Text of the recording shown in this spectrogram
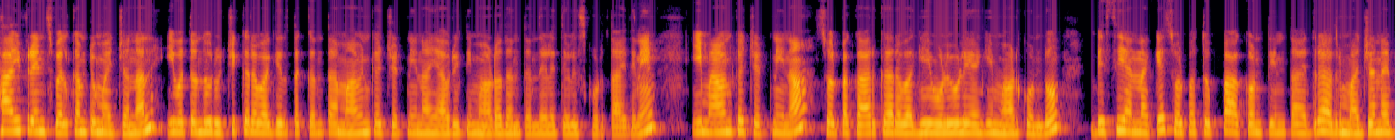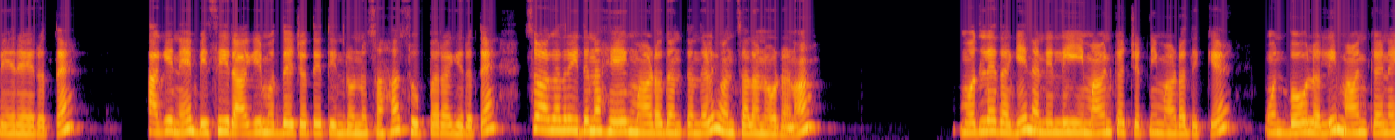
Hi friends welcome to my channel ಇವತ್ತೊಂದು ರುಚಿಕರವಾಗಿರ್ತಕ್ಕಂಥ ಮಾವಿನಕಾಯಿ ಚಟ್ನಿನ ಯಾವ ರೀತಿ ಮಾಡೋದಂತಂದೇಳಿ ತಿಳಿಸ್ಕೊಡ್ತಾ ಇದ್ದೀನಿ. ಈ ಮಾವಿನಕಾಯಿ ಚಟ್ನಿನ ಸ್ವಲ್ಪ ಖಾರ ಖಾರವಾಗಿ ಹುಳಿ ಹುಳಿಯಾಗಿ ಮಾಡಿಕೊಂಡು ಬಿಸಿ ಅನ್ನಕ್ಕೆ ಸ್ವಲ್ಪ ತುಪ್ಪ ಹಾಕ್ಕೊಂಡು ತಿಂತಾ ಇದ್ದರೆ ಅದ್ರ ಮಜನೇ ಬೇರೆ ಇರುತ್ತೆ. ಹಾಗೆಯೇ ಬಿಸಿ ರಾಗಿ ಮುದ್ದೆ ಜೊತೆ ತಿಂದ್ರೂ ಸಹ ಸೂಪರಾಗಿರುತ್ತೆ. ಸೊ ಹಾಗಾದರೆ ಇದನ್ನು ಹೇಗೆ ಮಾಡೋದು ಅಂತಂದೇಳಿ ಒಂದು ಸಲ ನೋಡೋಣ. ಮೊದಲೇದಾಗಿ ನಾನಿಲ್ಲಿ ಈ ಮಾವಿನಕಾಯಿ ಚಟ್ನಿ ಮಾಡೋದಕ್ಕೆ ಒಂದು ಬೌಲಲ್ಲಿ ಮಾವಿನಕಾಯಿನ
